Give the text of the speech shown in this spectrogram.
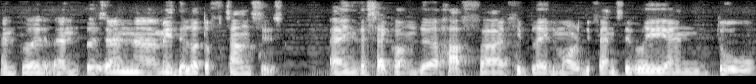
and and made a lot of chances. In the second half, he played more defensively and to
